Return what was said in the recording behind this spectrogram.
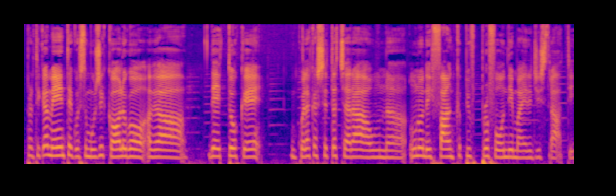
praticamente questo musicologo aveva detto che in quella cassetta c'era una, uno dei funk più profondi mai registrati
